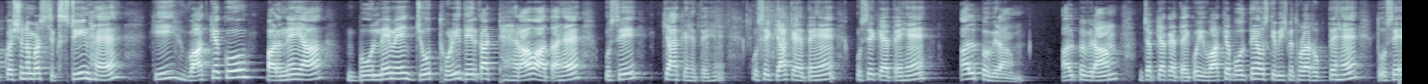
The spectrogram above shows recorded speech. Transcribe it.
अब क्वेश्चन नंबर सिक्सटीन है कि वाक्य को पढ़ने या बोलने में जो थोड़ी देर का ठहराव आता है, उसे क्या कहते हैं? उसे क्या कहते हैं? उसे कहते हैं अल्प विराम अल्प विराम जब क्या कहते हैं? कोई वाक्य बोलते हैं, उसके बीच में थोड़ा रुकते हैं तो उसे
